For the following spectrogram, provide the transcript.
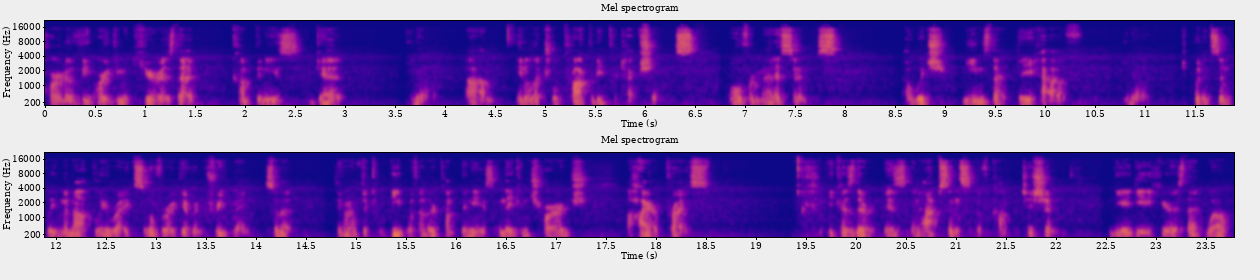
part of the argument here is that companies get, you know, um, intellectual property protections over medicines which means that they have, you know, to put it simply, monopoly rights over a given treatment so that they don't have to compete with other companies and they can charge a higher price because there is an absence of competition. The idea here is that, well,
